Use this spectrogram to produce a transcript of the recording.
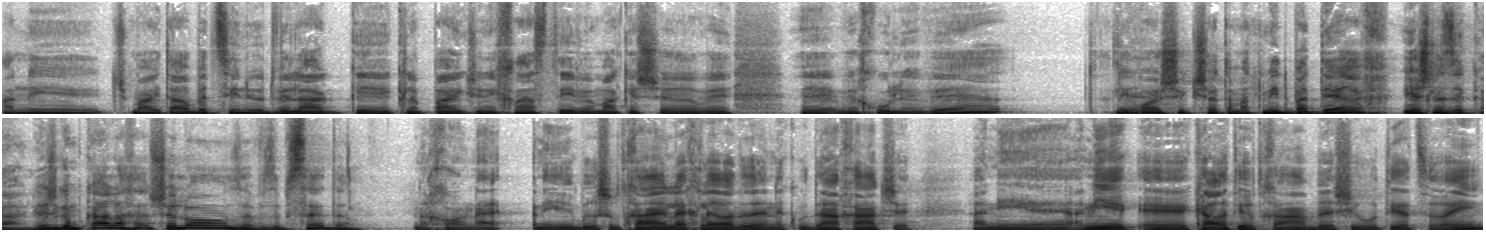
אני, תשמע, הייתה הרבה ציניות ולעג אה, כלפיי כשנכנסתי, ומה הקשר ו, אה, וכולי. ואני כן. רואה שכשאתה מתמיד בדרך, יש לזה קהל. יש גם קהל שלא, זה, וזה בסדר. נכון. אני ברשותך אלך לעוד נקודה אחת שאני אני הכרתי אותך בשירותי הצבאי,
